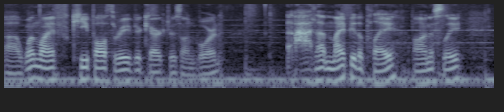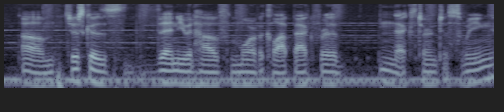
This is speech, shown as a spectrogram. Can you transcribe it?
Uh, one life, keep all three of your characters on board. Ah, that might be the play, honestly. Um, just because then you would have more of a clapback for the next turn to swing.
